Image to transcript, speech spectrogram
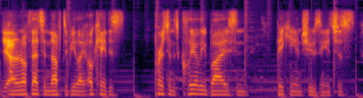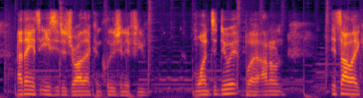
Yeah. I don't know if that's enough to be like, okay, this person's clearly biased and picking and choosing. It's just, I think it's easy to draw that conclusion if you want to do it, but I don't. It's not like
